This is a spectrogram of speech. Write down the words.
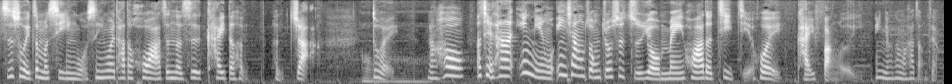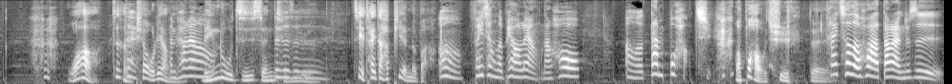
之所以这么吸引我，是因为它的花真的是开得很很炸。哦、对。然后，而且它一年我印象中就是只有梅花的季节会开放而已。哎，你要干嘛？它长这样？哇，这很漂亮，很漂亮哦！铃鹿之森庭园，对对对对，这也太大片了吧？嗯，非常的漂亮。然后，呃，但不好去 哦，不好去。对，开车的话，当然就是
